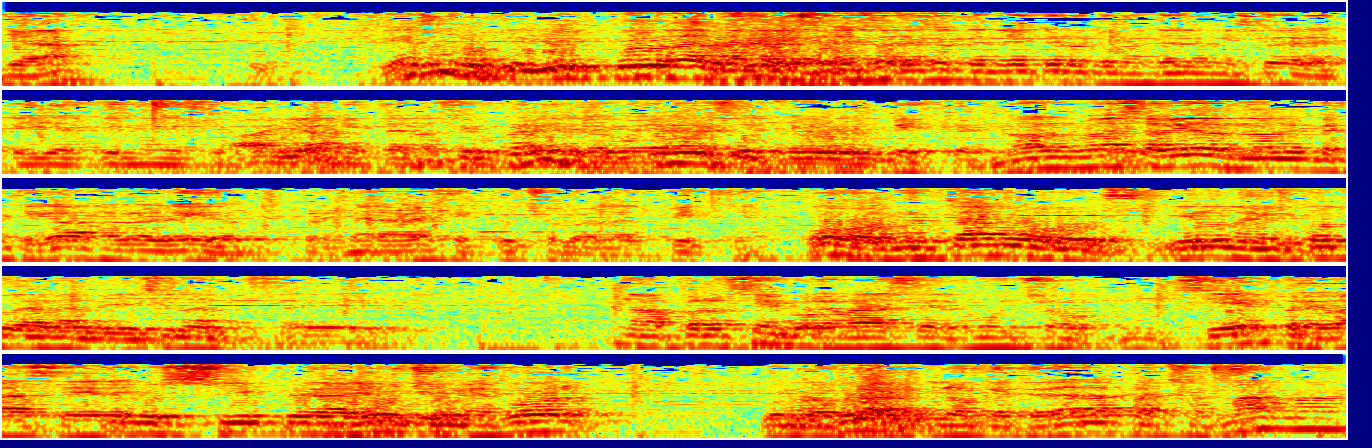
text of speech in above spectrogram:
Ya. Eso es lo que yo puedo dar. Eso, ¿no? eso, eso tendría que recomendarle a mi suegra que ella tiene ese Ah, ya. problemita de la ¿Qué azúcar. puede? Yo le voy a ¿Qué decir puede? que lo alpiste. No, no he sabido, no lo he investigado, no lo he leído. Primera vez que escucho lo del alpiste. Ojo, no estamos yendo en contra de la medicina. eh, No, pero siempre va a ser mucho, siempre va a ser Pero siempre hay mucho mejor lo que- lo que te da la Pachamama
